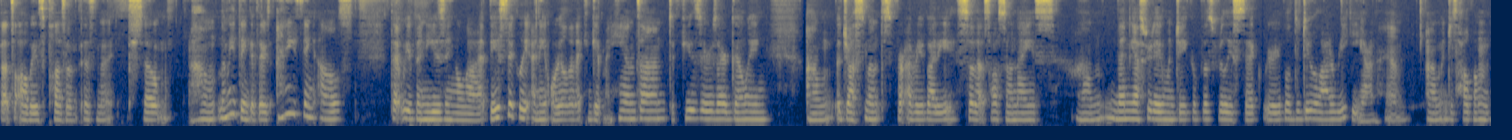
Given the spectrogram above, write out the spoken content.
that's always pleasant, isn't it? So um, let me think if there's anything else that we've been using a lot. Basically, any oil that I can get my hands on. Diffusers are going um, adjustments for everybody, so that's also nice. Um, then yesterday, when Jacob was really sick, we were able to do a lot of Reiki on him um, and just help him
